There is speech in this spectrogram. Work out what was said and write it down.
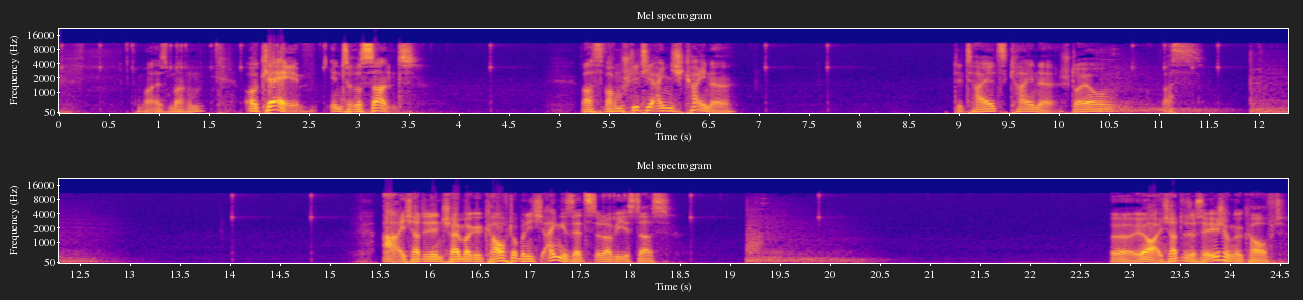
man alles machen. Okay, interessant. Was, warum steht hier eigentlich keine? Details keine. Steuerung, was? Ah, ich hatte den scheinbar gekauft, aber nicht eingesetzt, oder wie ist das? Äh, ja, ich hatte das ja eh schon gekauft.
